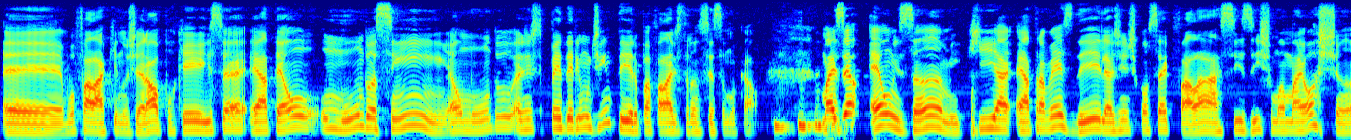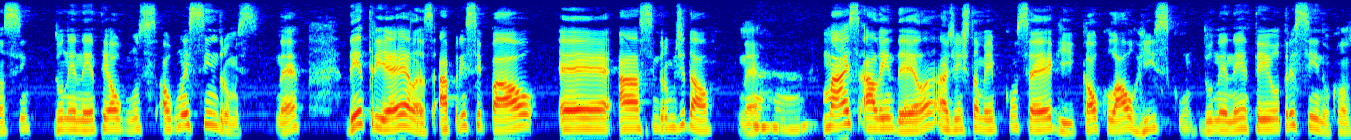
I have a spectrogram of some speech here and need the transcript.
é, vou falar aqui no geral, porque isso é, é até um, um, mundo assim, é um mundo, a gente perderia um dia inteiro para falar de translucência nucal. Mas é, é um exame que, é, através dele, a gente consegue falar se existe uma maior chance do neném ter alguns, algumas síndromes, né? Dentre elas, a principal é a síndrome de Down. Né? Uhum. Mas, além dela, a gente também consegue calcular o risco do neném ter outro ensino, como,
